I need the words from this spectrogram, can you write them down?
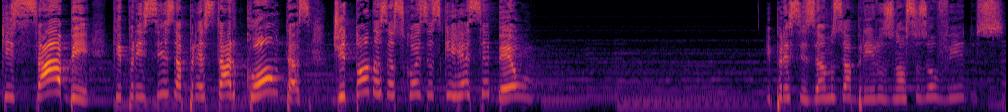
que sabe que precisa prestar contas de todas as coisas que recebeu. E precisamos abrir os nossos ouvidos.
